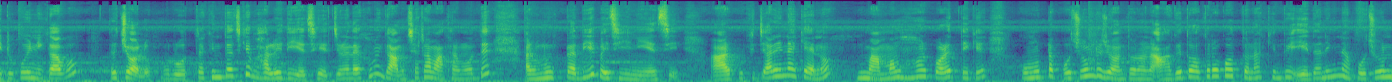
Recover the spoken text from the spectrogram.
এটুকুই নিকাবো। তো চলো, রোদটা কিন্তু আজকে ভালোই দিয়েছে। এর জন্য দেখো আমি গামছাটা মাথার মধ্যে আর মুখটা দিয়ে পেঁচিয়ে নিয়েছি। আর জানি না কেন, মাম্মাম হওয়ার পরের থেকে কোমরটা প্রচণ্ড যন্ত্রণা আগে তো অতটা করতো না, কিন্তু এদানিং না প্রচণ্ড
